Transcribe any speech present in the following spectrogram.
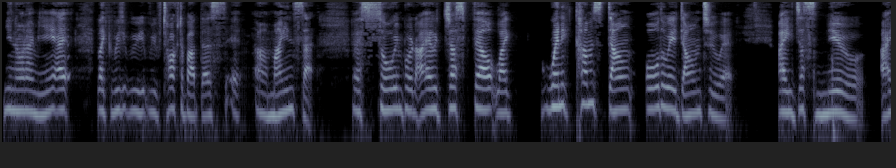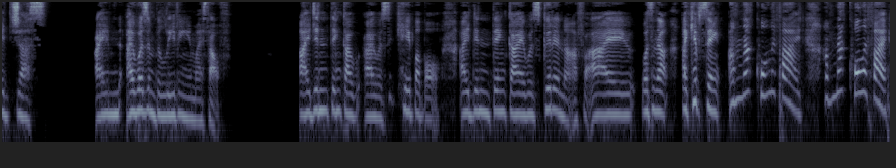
you know what i mean? I like we, we we've talked about this eh, uh, mindset. It's so important. I just felt like when it comes down all the way down to it i just knew i just i i wasn't believing in myself I didn't think I, I was capable. I didn't think I was good enough. I wasn't, I kept saying, I'm not qualified. I'm not qualified.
